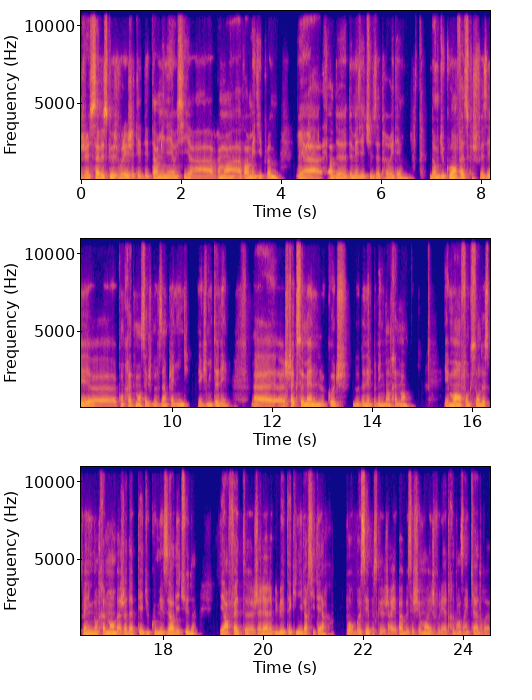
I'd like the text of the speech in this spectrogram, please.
Je savais ce que je voulais. J'étais déterminé aussi à vraiment à avoir mes diplômes et à faire de, de mes études cette priorité. Donc du coup, en fait, ce que je faisais euh, concrètement, c'est que je me faisais un planning et que je m'y tenais. Euh, chaque semaine, le coach nous donnait le planning d'entraînement. Et moi, en fonction de ce planning d'entraînement, bah, j'adaptais du coup mes heures d'études. Et en fait, euh, j'allais à la bibliothèque universitaire pour bosser parce que je n'arrivais pas à bosser chez moi et je voulais être dans un cadre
